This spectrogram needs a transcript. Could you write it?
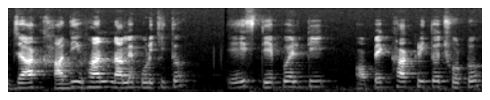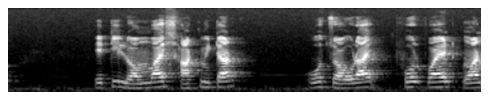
যা খাদিভান নামে পরিচিত। এই স্টেপওয়েলটি অপেক্ষাকৃত ছোট। এটি লম্বায় ষাট মিটার ও চওড়ায় four point one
